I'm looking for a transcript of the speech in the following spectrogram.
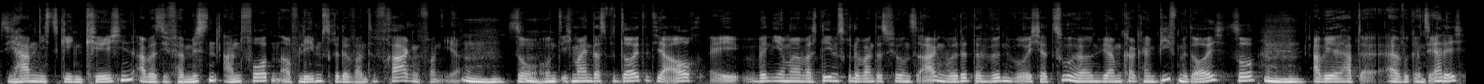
sie haben nichts gegen Kirchen, aber sie vermissen Antworten auf lebensrelevante Fragen von ihr. Mhm. So, mhm. und ich meine, das bedeutet ja auch, ey, wenn ihr mal was lebensrelevantes für uns sagen würdet, dann würden wir euch ja zuhören. Wir haben gar kein Beef mit euch, so. Mhm. Aber ihr habt, also ganz ehrlich,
